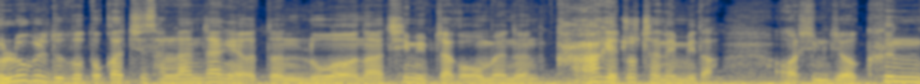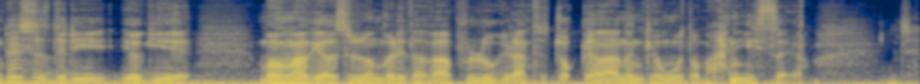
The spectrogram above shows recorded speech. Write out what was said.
블루길드도 똑같이 산란장에 어떤 루어나 침입자가 오면은 강하게 쫓아냅니다. 어, 심지어 큰 베스들이 여기에 멍하게 어슬렁거리다가 블루길한테 쫓겨나는 경우도 많이 있어요. 자,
